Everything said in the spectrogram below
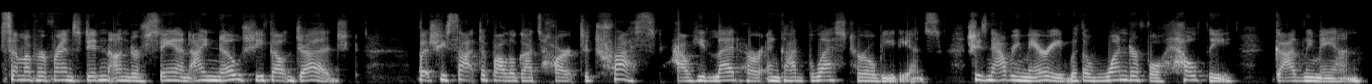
some of her friends didn't understand. I know she felt judged, but she sought to follow God's heart, to trust how he led her, and God blessed her obedience. She's now remarried with a wonderful, healthy, godly man.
